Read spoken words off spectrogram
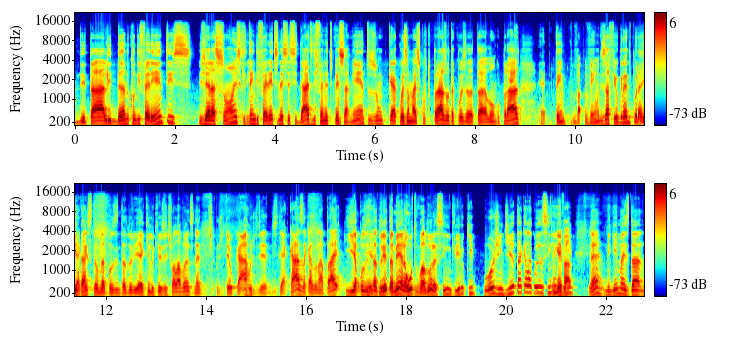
de estar lidando com diferentes gerações que Sim. têm diferentes necessidades, diferentes pensamentos. Um quer a coisa mais curto prazo, outra coisa está a longo prazo. É, tem, vem um desafio grande por aí, E a tá? questão da aposentadoria é aquilo que a gente falava antes, né? Tipo, de ter o carro, de ter, de ter a casa, a casa na praia. E a aposentadoria também era outro valor, assim, incrível, que hoje em dia tá aquela coisa assim... né, Ninguém fala. Né? Ninguém mais dá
